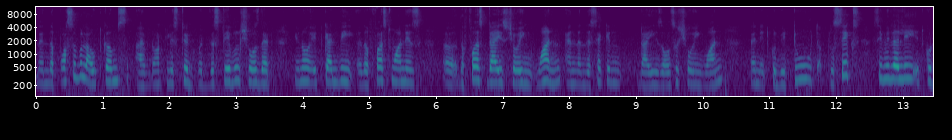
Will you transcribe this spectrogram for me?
Then the possible outcomes I have not listed, but this table shows that you know it can be uh, the first one is uh, the first die is showing 1 and then the second die is also showing 1 then it could be 2 up to 6. Similarly, it could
